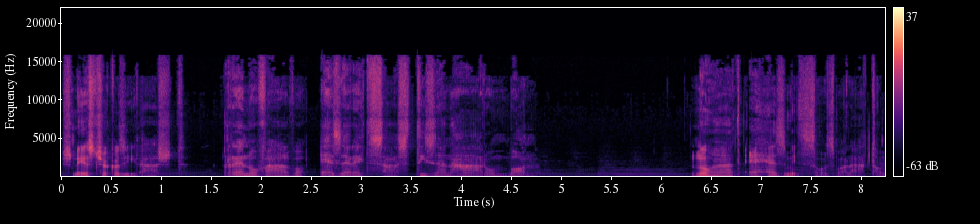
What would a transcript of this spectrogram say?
És nézd csak az írást, renoválva 1113-ban. No hát, ehhez mit szólsz, barátom?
